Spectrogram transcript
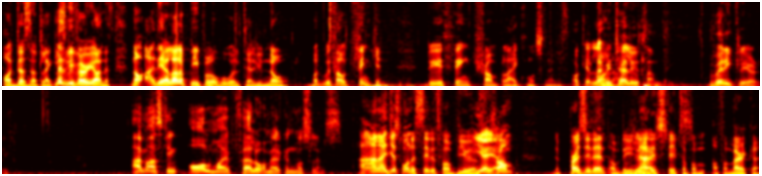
or does not like? Let's be very honest. Now, uh, there are a lot of people who will tell you no, but without thinking. Do you think Trump likes Muslims? Okay, let me not? tell you something very clearly. I'm asking all my fellow American Muslims. And I just want to say this for viewers. Yeah, yeah. Trump, the president of the, United, United, States, States of, of America,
